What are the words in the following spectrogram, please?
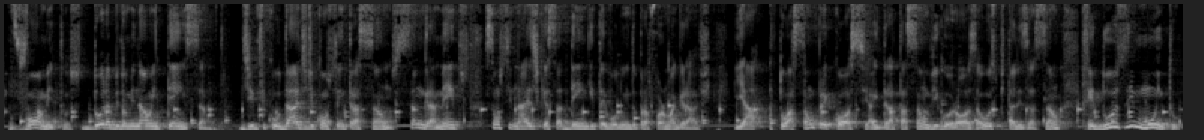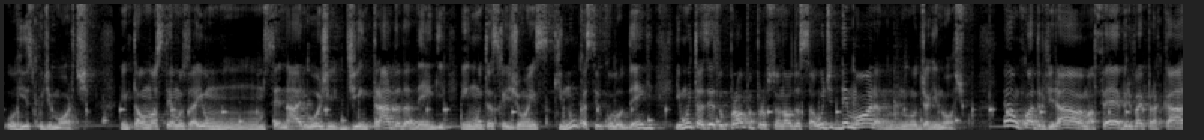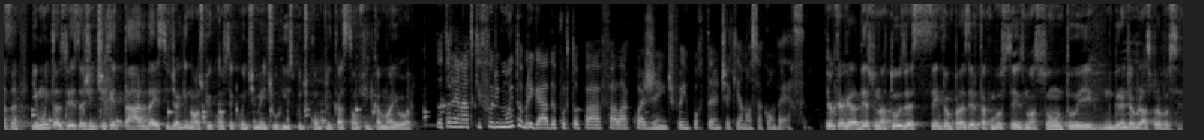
Vômitos, dor abdominal intensa, dificuldade de concentração, sangramentos são sinais de que essa dengue está evoluindo para forma grave. E a atuação precoce, a hidratação vigorosa, a hospitalização reduzem muito o risco de morte. Então, nós temos aí um, um, cenário hoje de entrada da dengue em muitas regiões que nunca circulou dengue e muitas vezes o próprio profissional da saúde demora no, no diagnóstico. É um quadro viral, é uma febre, vai para casa e muitas vezes a gente retarda esse diagnóstico e, consequentemente, o risco de complicação fica maior. Doutor Renato Kifuri, muito obrigada por topar falar com a gente. Foi importante aqui a nossa conversa. Eu que agradeço, Natuza. É sempre um prazer estar com vocês no assunto e um grande abraço para você.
